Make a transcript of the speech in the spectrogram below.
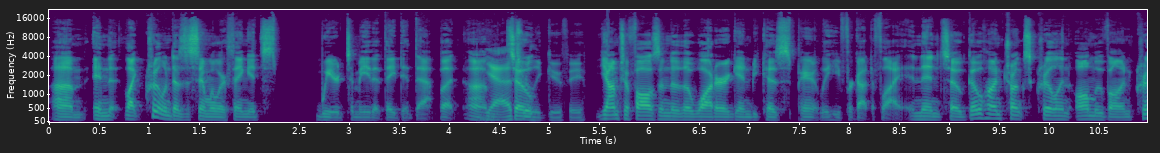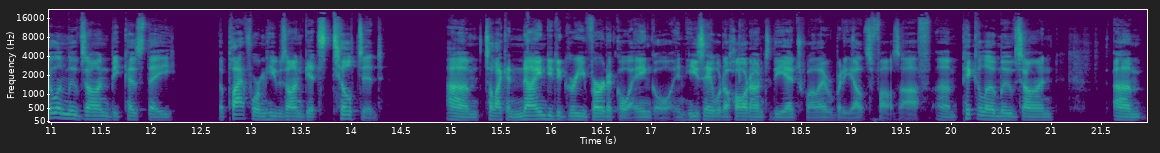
Um, and like Krillin does a similar thing. It's weird to me that they did that, but um, yeah, it's so really goofy. Yamcha falls into the water again because apparently he forgot to fly. And then so Gohan, Trunks, Krillin all move on. Krillin moves on because they the platform he was on gets tilted um, to like a 90 degree vertical angle, and he's able to hold on to the edge while everybody else falls off. Um, Piccolo moves on. Um,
